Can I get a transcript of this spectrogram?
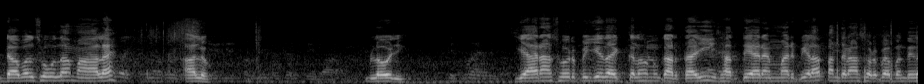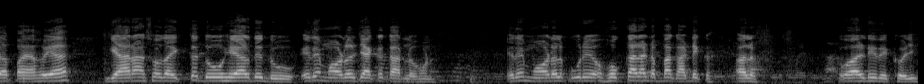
ਡਬਲ ਸੋਲ ਦਾ ਮਾਲ ਹੈ। ਆ ਲਓ। ਲਓ ਜੀ। 1100 ਰੁਪਏ ਦਾ ਇੱਕ ਤੁਹਾਨੂੰ ਕਰਤਾ ਜੀ 7000 ਐਮਆਰਪੀ ਵਾਲਾ 1500 ਰੁਪਏ ਬੰਦੇ ਦਾ ਪਾਇਆ ਹੋਇਆ 1100 ਦਾ ਇੱਕ 2000 ਦੇ ਦੋ। ਇਹਦੇ ਮਾਡਲ ਚੈੱਕ ਕਰ ਲਓ ਹੁਣ। ਇਹਦੇ ਮਾਡਲ ਪੂਰੇ ਹੋਕਾ ਦਾ ਡੱਬਾ ਕੱਢ ਇੱਕ। ਆ ਲਓ। ਕੁਆਲਿਟੀ ਦੇਖੋ ਜੀ।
